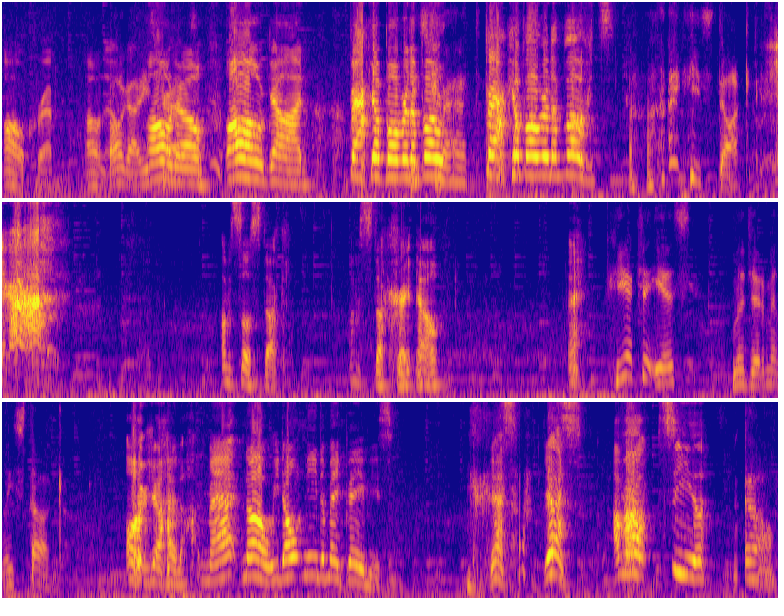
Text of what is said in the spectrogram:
Oh crap. Oh no. Oh god. He's oh trapped. no. Oh god. Back up over the he's boat. Trapped. Back up over the boat. he's stuck. Yeah! I'm so stuck. I'm stuck right now. he actually is legitimately stuck. Oh god, Matt, no, we don't need to make babies. Yes, yes, I'm out. See ya. No,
